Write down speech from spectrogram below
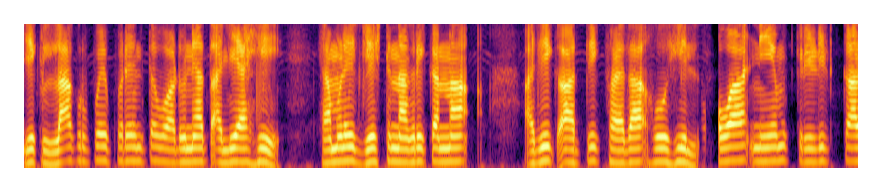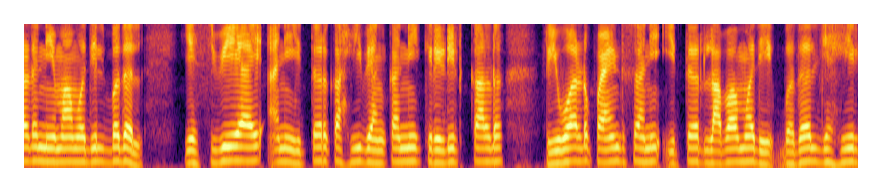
एक लाख रुपयेपर्यंत वाढवण्यात आली आहे. ह्यामुळे ज्येष्ठ नागरिकांना अधिक आर्थिक फायदा होईल नवा नियम क्रेडिट कार्ड नियमामधील बदल एस बी आय आणि इतर काही बँकांनी क्रेडिट कार्ड रिवॉर्ड पॉईंट्स आणि इतर लाभामध्ये बदल जाहीर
